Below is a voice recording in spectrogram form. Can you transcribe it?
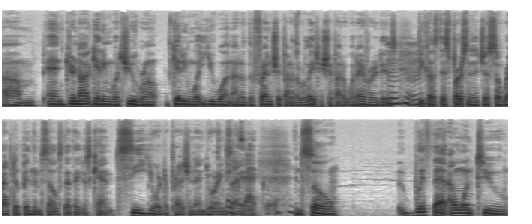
um and you're not getting what you want getting what you want out of the friendship, out of the relationship, out of whatever it is, because this person is just so wrapped up in themselves that they just can't see your depression and your anxiety. Exactly. And so with that I want to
